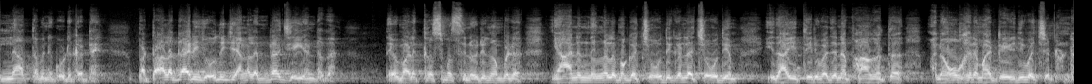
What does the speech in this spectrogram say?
ഇല്ലാത്തവന് കൊടുക്കട്ടെ. പട്ടാളക്കാർ ചോദിച്ച് ഞങ്ങൾ എന്താ ചെയ്യേണ്ടത്? ദൈവമാളി ക്രിസ്മസിന് ഒരുങ്ങുമ്പോൾ ഞാനും നിങ്ങളുമൊക്കെ ചോദിക്കേണ്ട ചോദ്യം ഇതായി തിരുവചന ഭാഗത്ത് മനോഹരമായിട്ട് എഴുതി വച്ചിട്ടുണ്ട്.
